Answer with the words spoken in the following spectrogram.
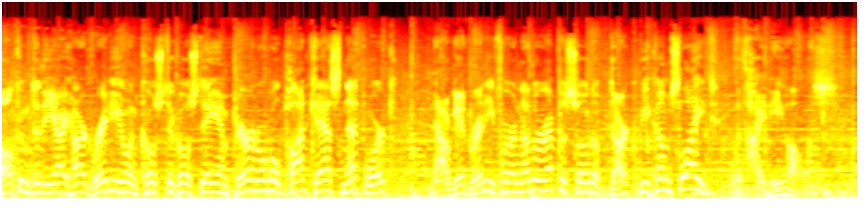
Welcome to the iHeartRadio and Coast to Coast AM Paranormal Podcast Network. Now get ready for another episode of Dark Becomes Light with Heidi Hollis.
